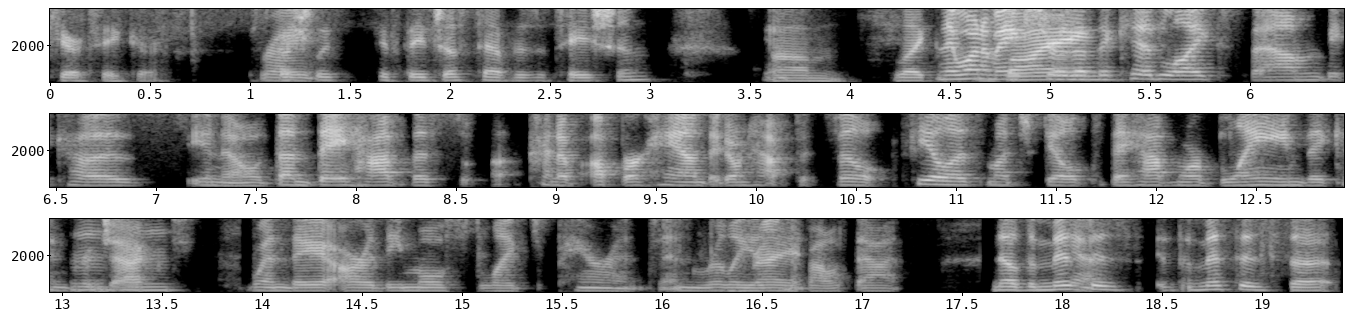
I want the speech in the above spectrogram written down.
caretaker especially right. if they just have visitation. Yeah. Um, like and they want to make buying... sure that the kid likes them because you know then they have this uh, kind of upper hand. They don't have to feel feel as much guilt. They have more blame they can project mm-hmm. when they are the most liked parent, and really right. isn't about that. No, the myth yeah. is the myth is the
